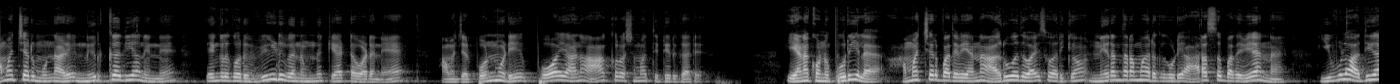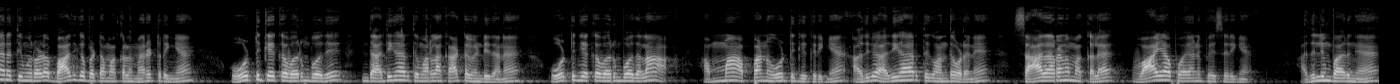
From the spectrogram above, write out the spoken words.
அமைச்சர் முன்னாடி நிற்கதியாக நின்று எங்களுக்கு ஒரு வீடு வேணும்னு கேட்ட உடனே அமைச்சர் பொன்முடி போயான்னு ஆக்ரோஷமாக திட்டிருக்காரு. எனக்கு ஒன்று புரியல அமைச்சர் பதவி என்ன அறுபது வயசு வரைக்கும் நிரந்தரமாக இருக்கக்கூடிய அரசு பதவியாக என்ன? இவ்வளோ அதிகார திமுறோட பாதிக்கப்பட்ட மக்களை மிரட்டுறீங்க. ஓட்டு கேட்க வரும்போது இந்த அதிகாரத்துக்கு மாதிரிலாம் காட்ட வேண்டியதானே ஓட்டு கேட்க வரும்போதெல்லாம் அம்மா அப்பான்னு ஓட்டு கேட்குறீங்க. அதுவே அதிகாரத்துக்கு வந்த உடனே சாதாரண மக்களை வாயா போயான்னு பேசுகிறீங்க அதுலேயும் பாருங்கள்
